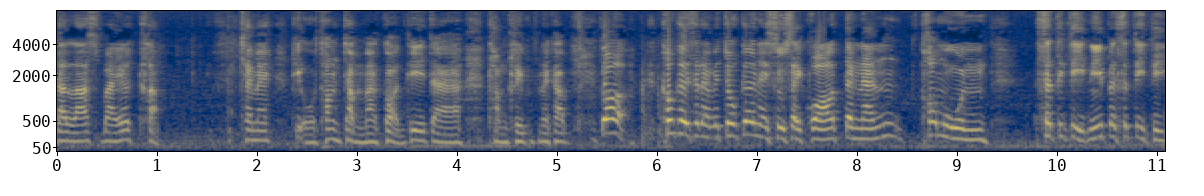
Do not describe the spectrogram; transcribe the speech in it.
Dallas Buyer Club ใช่ไหมพี่โอท่องจำมาก่อนที่จะทำคลิปนะครับ ก็เขาเคยแสดงเป็นโจ๊กเกอร์ใน Suicide Squad ดังนั้นข้อมูลสถิตินี้เป็นสถิติ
